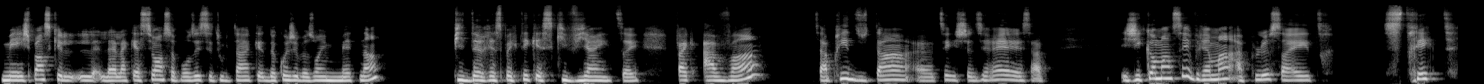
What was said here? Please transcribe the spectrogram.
Mais je pense que la, question à se poser, c'est tout le temps de quoi j'ai besoin maintenant, puis de respecter qu'est-ce qui vient, tu sais. Fait qu'avant, ça a pris du temps, euh, je te dirais, ça, j'ai commencé vraiment à plus être strict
